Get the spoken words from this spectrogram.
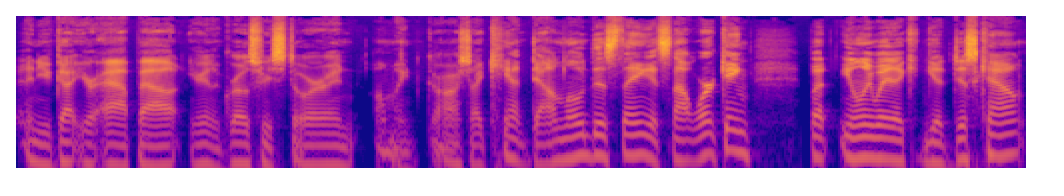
and you got your app out, you're in a grocery store, and oh my gosh, I can't download this thing. It's not working. But the only way I can get a discount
